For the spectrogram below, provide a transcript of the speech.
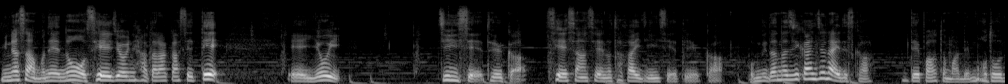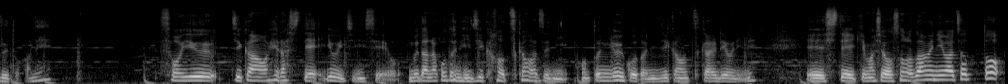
皆さんもね脳を正常に働かせて、えー、良い人生というか生産性の高い人生というか無駄な時間じゃないですか。デパートまで戻るとかね。そういう時間を減らして良い人生を無駄なことに時間を使わずに本当に良いことに時間を使えるようにねえー、していきましょう。そのためにはちょっと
